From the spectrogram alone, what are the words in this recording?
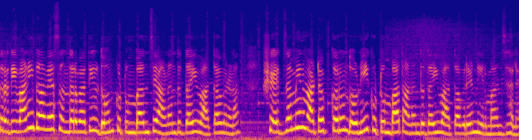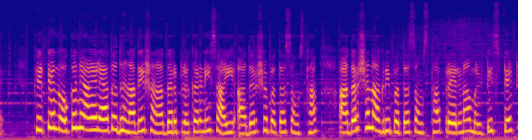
तर दिवाणी दाव्यासंदर्भातील दोन कुटुंबांचे आनंददायी वातावरणात शेतजमीन वाटप करून दोन्ही कुटुंबात आनंददायी वातावरण निर्माण झालंय. फिरते लोक न्यायालयात धनादेश अनादर प्रकरणी साई आदर्श पतसंस्था आदर्श नागरी पतसंस्था प्रेरणा मल्टीस्टेट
